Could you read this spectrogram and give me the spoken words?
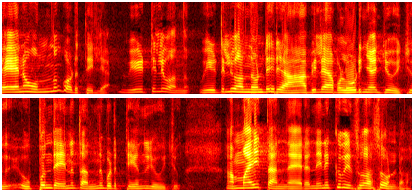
തേന ഒന്നും കൊടുത്തില്ല. വീട്ടിൽ വന്നു. വീട്ടിൽ വന്നുകൊണ്ട് രാവിലെ അവളോട് ഞാൻ ചോദിച്ചു ഉപ്പും തേനും തന്നു പെടുത്തിയെന്ന് ചോദിച്ചു. അമ്മായി തന്നേരം. നിനക്ക് വിശ്വാസമുണ്ടോ?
